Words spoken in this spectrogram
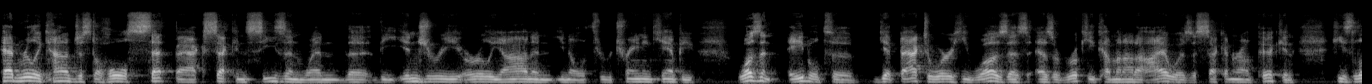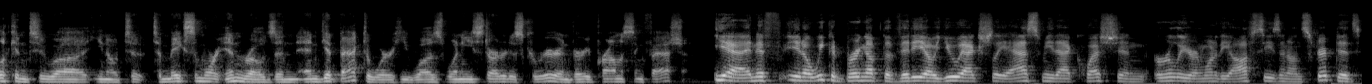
Had really kind of just a whole setback second season when the the injury early on and you know through training camp he wasn't able to get back to where he was as as a rookie coming out of Iowa as a second round pick and he's looking to uh, you know to to make some more inroads and and get back to where he was when he started his career in very promising fashion. Yeah, and if you know we could bring up the video, you actually asked me that question earlier in one of the off-season unscripteds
